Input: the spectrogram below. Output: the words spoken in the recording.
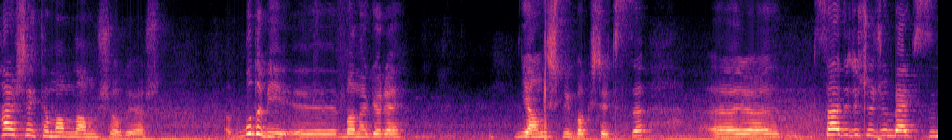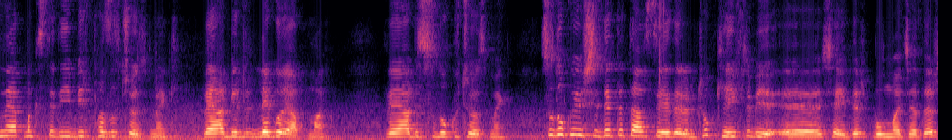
her şey tamamlanmış oluyor. Bu da bir eee, bana göre yanlış bir bakış açısı. Ee, sadece çocuğun belki sizinle yapmak istediği bir puzzle çözmek veya bir Lego yapmak veya bir sudoku çözmek. Sudoku'yu şiddetle tavsiye ederim. Çok keyifli bir e, şeydir, bulmacadır.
